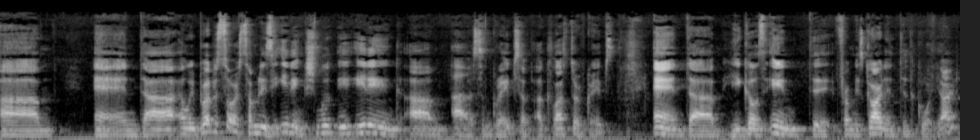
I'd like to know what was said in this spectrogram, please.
um, and uh, and we brought a source. Somebody's eating shmu, eating um, uh, some grapes, a, a cluster of grapes, and uh, he goes in to, from his garden to the courtyard.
